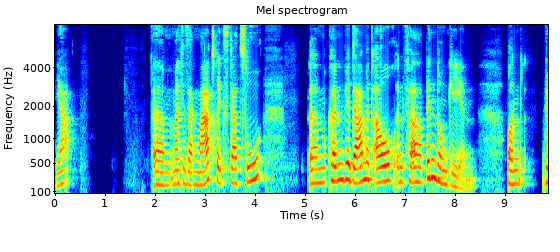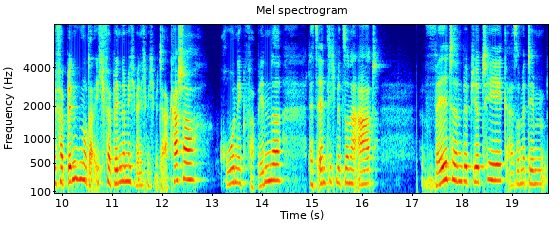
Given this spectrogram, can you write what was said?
ja, ähm, manche sagen Matrix dazu, ähm, können wir damit auch in Verbindung gehen. Und wir verbinden oder ich verbinde mich, wenn ich mich mit der Akasha-Chronik verbinde, letztendlich mit so einer Art Weltenbibliothek, also mit dem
